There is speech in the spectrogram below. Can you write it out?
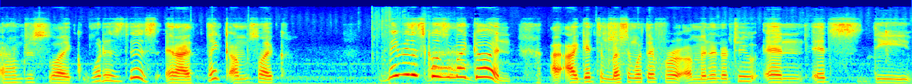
and I'm just like, what is this? And I think I'm just like, maybe this goes in my gun. I, I get to messing with it for a minute or two, and it's the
